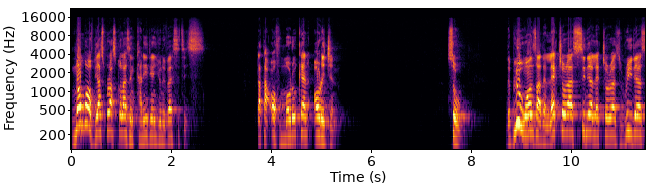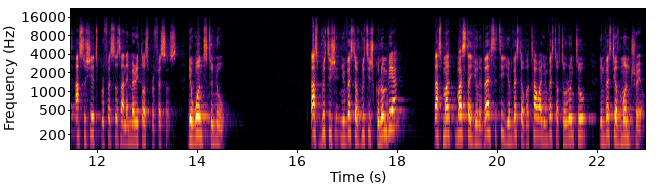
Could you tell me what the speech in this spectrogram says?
number of diaspora scholars in Canadian universities that are of Moroccan origin. So, the blue ones are the lecturers, senior lecturers, readers, associate professors, and emeritus professors. They want to know. That's British University of British Columbia. That's Master University, University of Ottawa, University of Toronto, University of Montreal.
